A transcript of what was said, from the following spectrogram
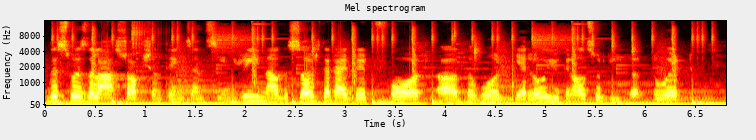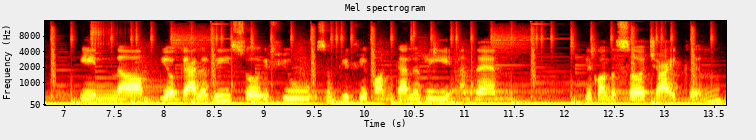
This was the last option, things and scenery. Now the search that I did for uh, the word yellow, you can also uh, do it in uh, your gallery. So if you simply click on gallery and then click on the search icon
